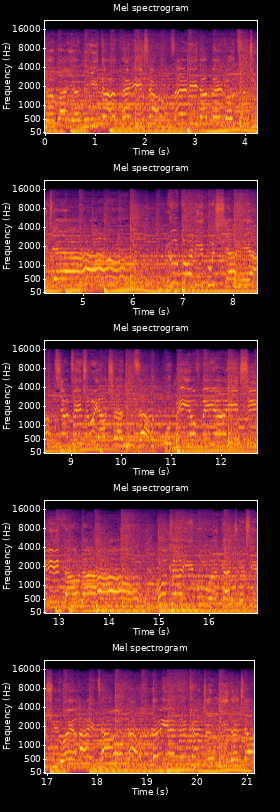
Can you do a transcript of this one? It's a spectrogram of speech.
着扮演你的。配角，在你的背后自己煎熬。如果你不想要，想退出要趁早，我没有非要一起到老。我可以不问感觉，继续为爱讨好，冷眼的看着你的骄傲。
